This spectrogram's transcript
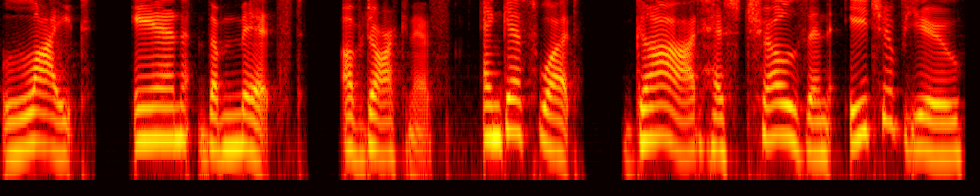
light in the midst of darkness. And guess what? God has chosen each of you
